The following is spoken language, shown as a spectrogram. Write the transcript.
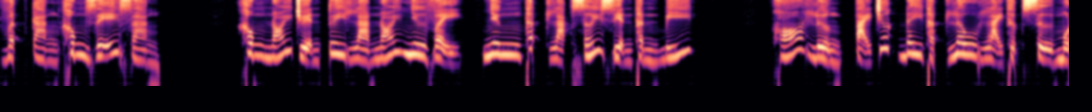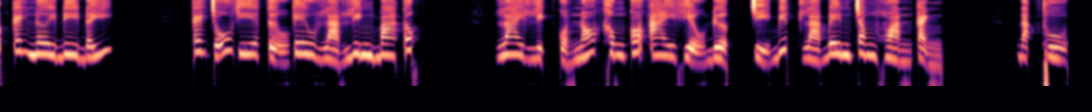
Vật càng không dễ dàng. Không nói chuyện tuy là nói như vậy. Nhưng thất lạc giới diện thần bí. Khó lường tại trước đây thật lâu lại thực sự một cái nơi đi đấy. Cái chỗ kia tự kêu là Linh Ba Cốc. Lai lịch của nó không có ai hiểu được, chỉ biết là bên trong hoàn cảnh. Đặc thù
